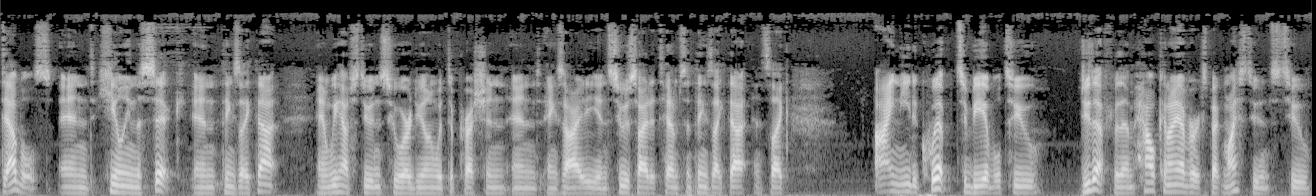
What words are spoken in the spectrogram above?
devils and healing the sick and things like that. And we have students who are dealing with depression and anxiety and suicide attempts and things like that. And it's like, I need equipped to be able to do that for them. How can I ever expect my students to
